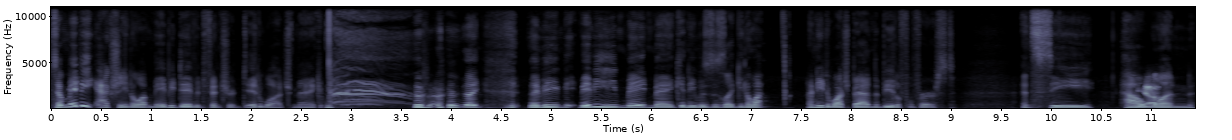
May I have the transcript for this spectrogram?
so maybe actually, you know what? Maybe David Fincher did watch Mank. like maybe maybe he made Mank and he was just like, you know what? I need to watch Bad and the Beautiful first, and see how one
